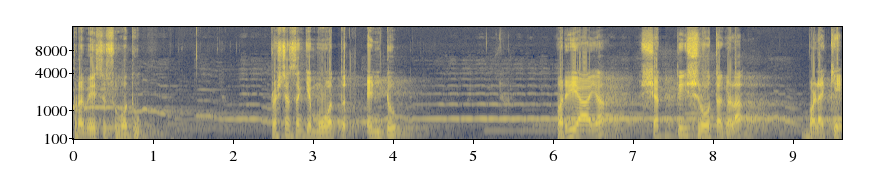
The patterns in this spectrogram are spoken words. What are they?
ಪ್ರವೇಶಿಸುವುದು. ಪ್ರಶ್ನೆ ಸಂಖ್ಯೆ ಮೂವತ್ತು, ಎಂಟು. ಪರ್ಯಾಯ ಶಕ್ತಿ ಶ್ರೋತಗಳ ಬಳಕೆ.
